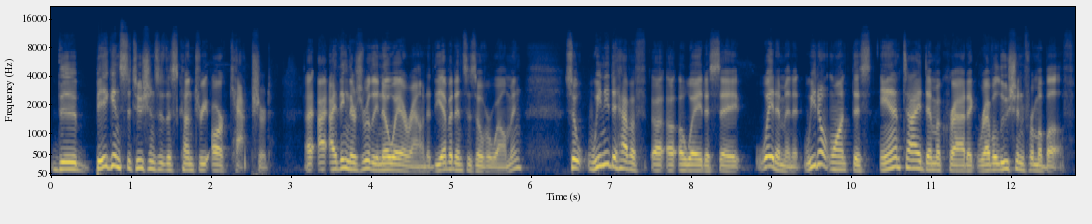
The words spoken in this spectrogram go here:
The big institutions of this country are captured. I, I think there's really no way around it. The evidence is overwhelming. So we need to have a, a, a way to say, wait a minute, we don't want this anti democratic revolution from above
